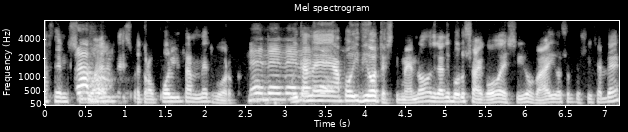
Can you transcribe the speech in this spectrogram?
Athens Μπράβο. Wireless Metropolitan Network. Ναι, ναι, ναι. Ήταν ναι, ναι. από ιδιώτες στημένο, δηλαδή μπορούσα εγώ, εσύ, ο Βάιος, όποιος ήθελε,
